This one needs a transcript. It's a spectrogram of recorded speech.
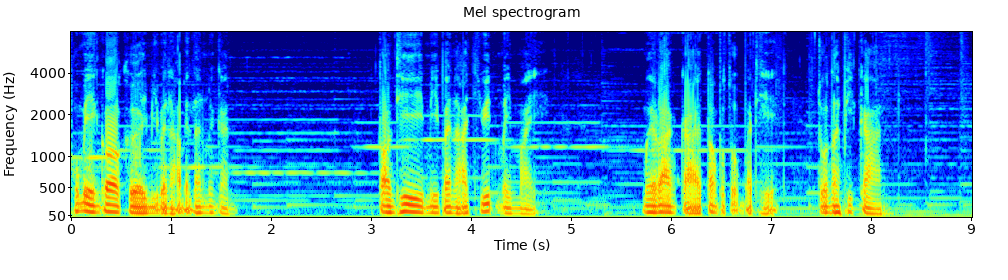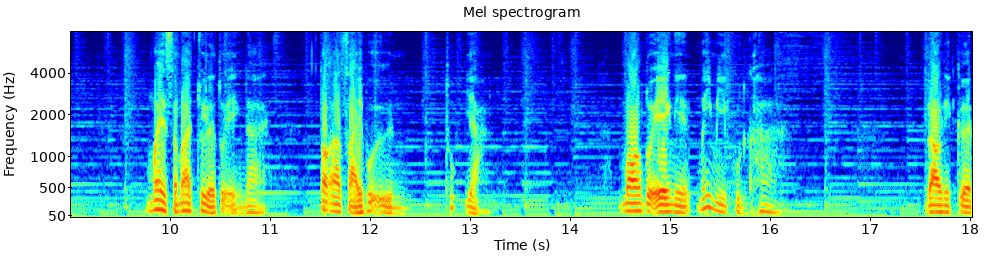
ผมเองก็เคยมีปัญหาแบบนั้นเหมือนกัน ตอนที่มีปัญหาชีวิตใหม่ ๆ เมื่อร่างกายต้องประสบอุบัติเหตุจนทั้งพิการ ไม่สามารถช่วยเหลือตัวเองได้ ต้องอาศัยผู้อื่นทุกอย่าง มองตัวเองเนี่ยไม่มีคุณค่า เรานี่เกิด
